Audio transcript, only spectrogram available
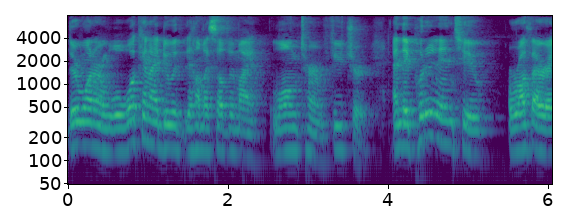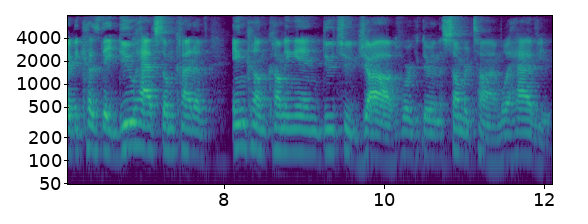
they're wondering, well, what can I do with, to help myself in my long term future? And they put it into a Roth IRA because they do have some kind of income coming in due to jobs, working during the summertime, what have you.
